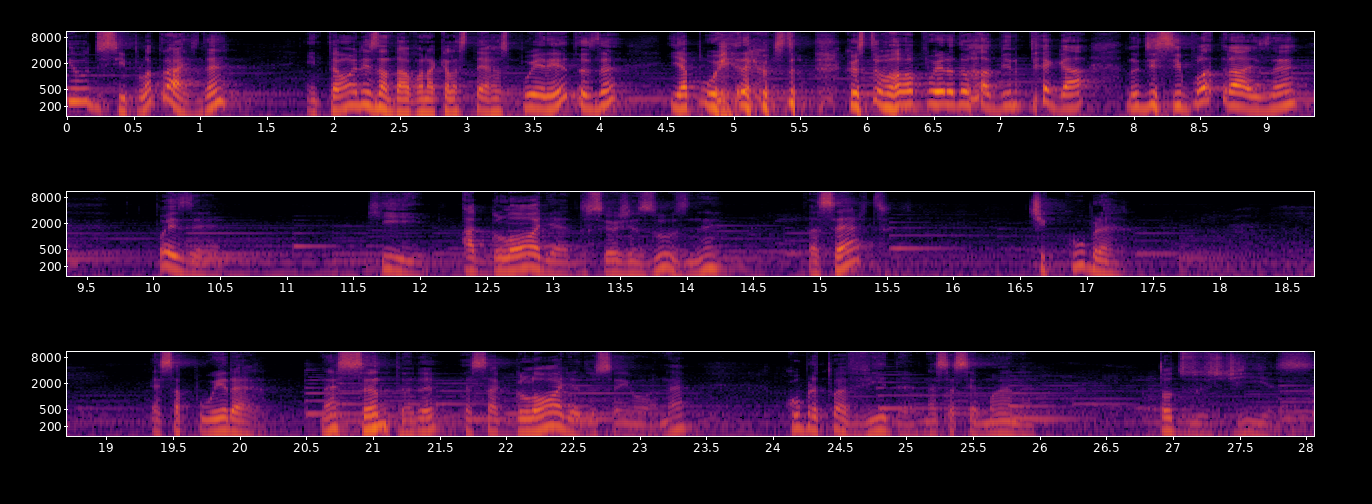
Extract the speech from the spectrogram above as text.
e o discípulo atrás, né? Então eles andavam naquelas terras poeirentas, né? E a poeira costumava a poeira do rabino pegar no discípulo atrás, né? Pois é. Que a glória do Senhor Jesus, né? Tá certo? Te cubra essa poeira, né, santa, né? Essa glória do Senhor, né? Cubra a tua vida nessa semana, todos os dias,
